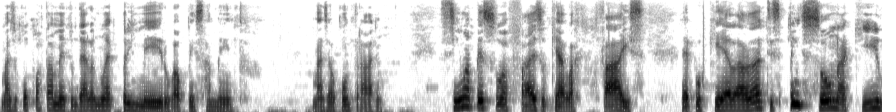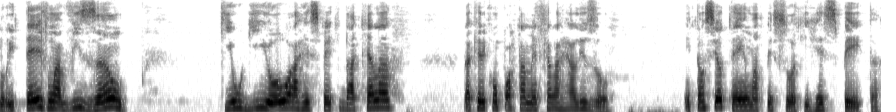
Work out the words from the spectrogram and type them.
Mas o comportamento dela não é primeiro ao pensamento, mas é ao contrário. Se uma pessoa faz o que ela faz, é porque ela antes pensou naquilo e teve uma visão que o guiou a respeito daquela daquele comportamento que ela realizou. Então, se eu tenho uma pessoa que respeita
